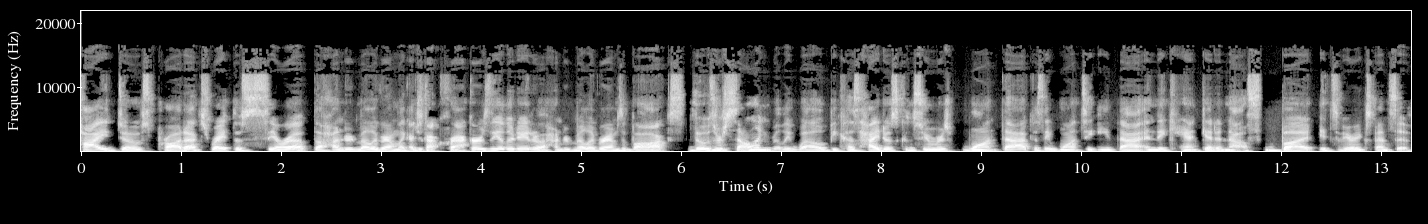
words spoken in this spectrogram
high dose products, right? The syrup, the 100 milligram, like I just got crackers the other day to 100 milligrams a box. Those are selling really well because high dose consumers want that because they want to eat that and they can't get enough, but it's very expensive.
